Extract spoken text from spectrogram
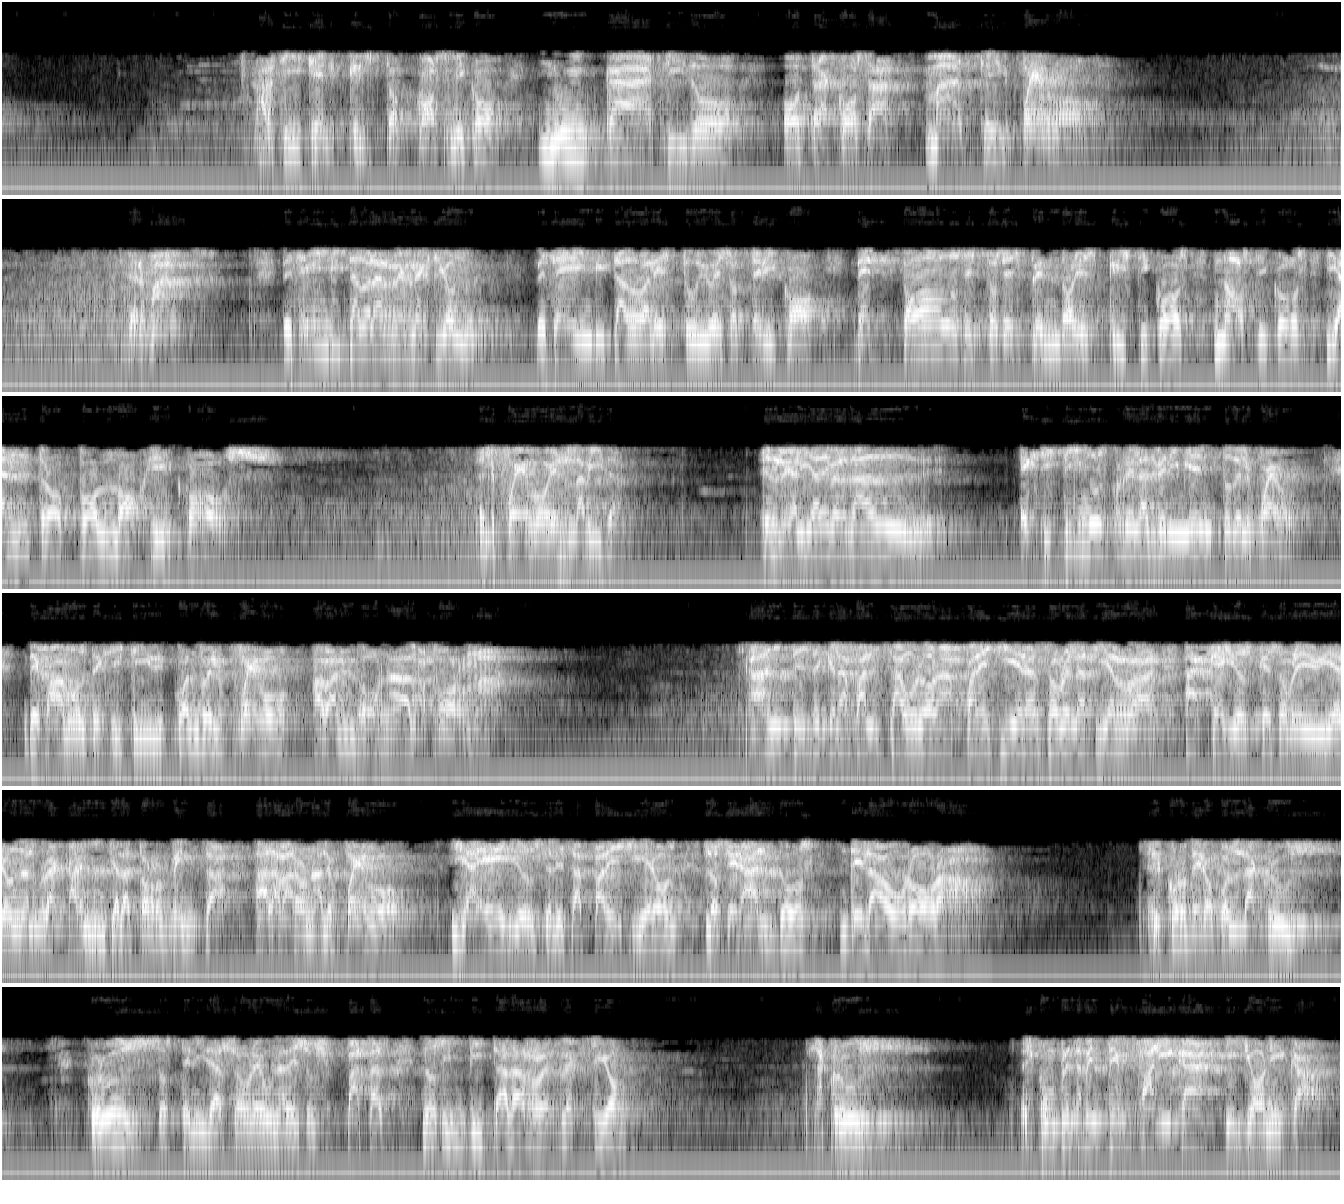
Así que el Cristo cósmico nunca ha sido otra cosa más que el fuego. Hermanos, les he invitado a la reflexión, les he invitado al estudio esotérico de todos estos esplendores crísticos, gnósticos y antropológicos. Fuego es la vida. En realidad de verdad existimos con el advenimiento del fuego. Dejamos de existir cuando el fuego abandona la forma. Antes de que la falsa aurora apareciera sobre la tierra, aquellos que sobrevivieron al huracán y a la tormenta alabaron al fuego, y a ellos se les aparecieron los heraldos de la aurora. El cordero con la cruz, cruz sostenida sobre una de sus patas, nos invita a la reflexión. La cruz es completamente fálica y iónica.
